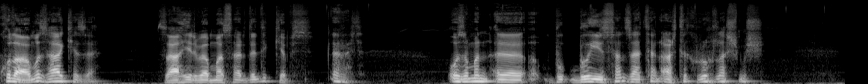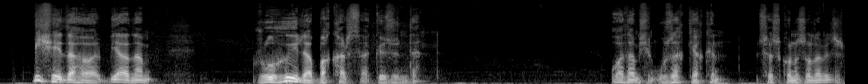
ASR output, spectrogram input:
Kulağımız hakeze. Zahir ve mazhar dedik ya biz. Evet. O zaman e, bu, bu insan zaten artık ruhlaşmış. Bir şey daha var. Bir adam ruhuyla bakarsa gözünden. O adam için uzak yakın söz konusu olabilir.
